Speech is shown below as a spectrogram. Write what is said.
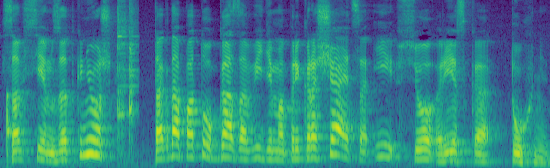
совсем заткнешь, тогда поток газа, видимо, прекращается и все резко тухнет.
